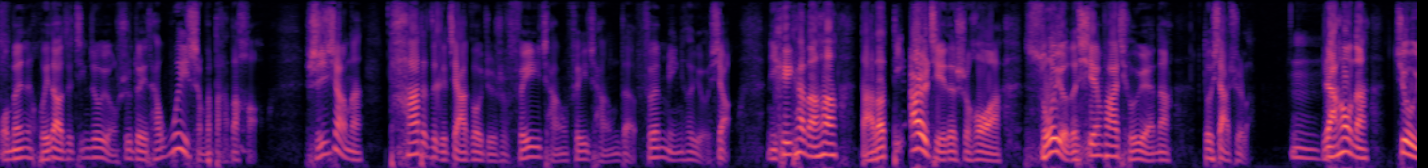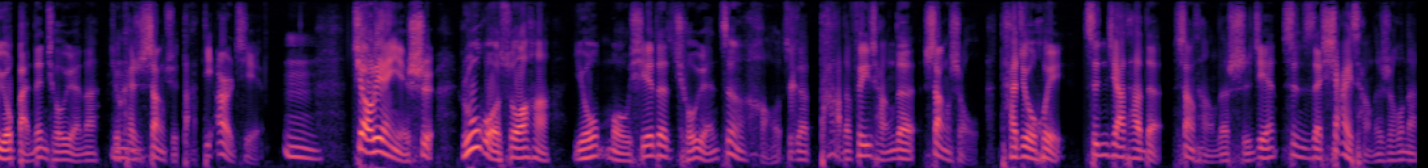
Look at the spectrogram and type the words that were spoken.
我们回到这荆州勇士队，他为什么打得好？实际上呢，他的这个架构就是非常非常的分明和有效。你可以看到哈，打到第二节的时候啊，所有的先发球员呢都下去了，嗯然后呢就有板凳球员呢就开始上去打第二节。嗯。教练也是，如果说哈有某些的球员正好这个打得非常的上手，他就会增加他的上场的时间，甚至在下一场的时候呢，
